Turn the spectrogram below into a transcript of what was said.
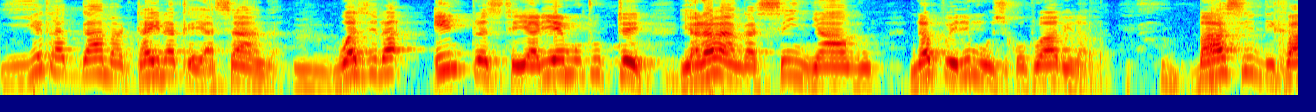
ye tagamba talina ke yasanga. Wazira interest yali emututte yalaba nga si nyangu naffe eri mu nsiko twabiraba. Baasindika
